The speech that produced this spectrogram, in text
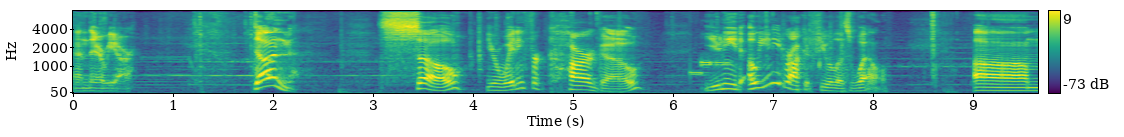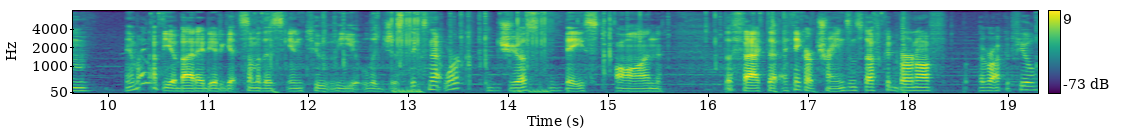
And there we are. Done! So, you're waiting for cargo. You need... Oh, you need rocket fuel as well. Um, it might not be a bad idea to get some of this into the logistics network, just based on the fact that I think our trains and stuff could burn off the rocket fuel.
